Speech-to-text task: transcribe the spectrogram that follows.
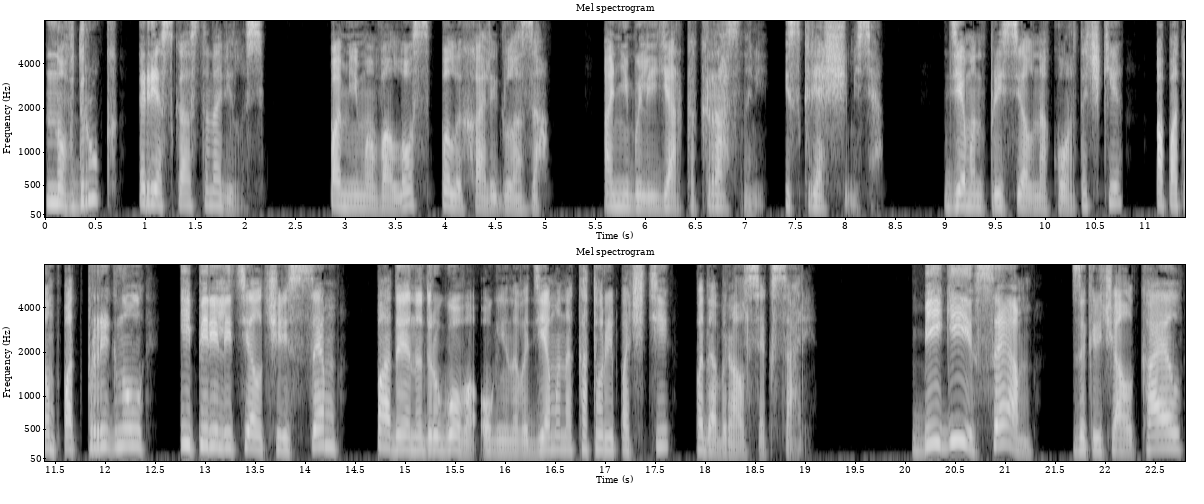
но вдруг резко остановилась. Помимо волос полыхали глаза. Они были ярко-красными, искрящимися. Демон присел на корточки, а потом подпрыгнул и перелетел через Сэм, падая на другого огненного демона, который почти подобрался к Саре. «Беги, Сэм!» — закричал Кайл,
